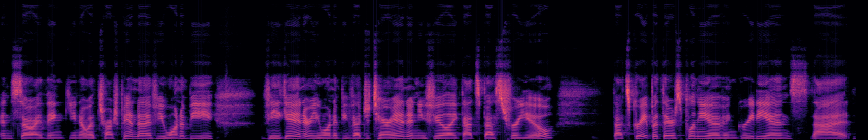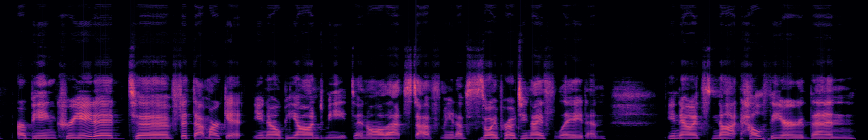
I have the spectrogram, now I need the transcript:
and so I think, you know, with Trash Panda, if you want to be vegan or you want to be vegetarian and you feel like that's best for you, that's great. But there's plenty of ingredients that are being created to fit that market, you know, beyond meat and all that stuff made of soy protein isolate. And, you know, it's not healthier than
